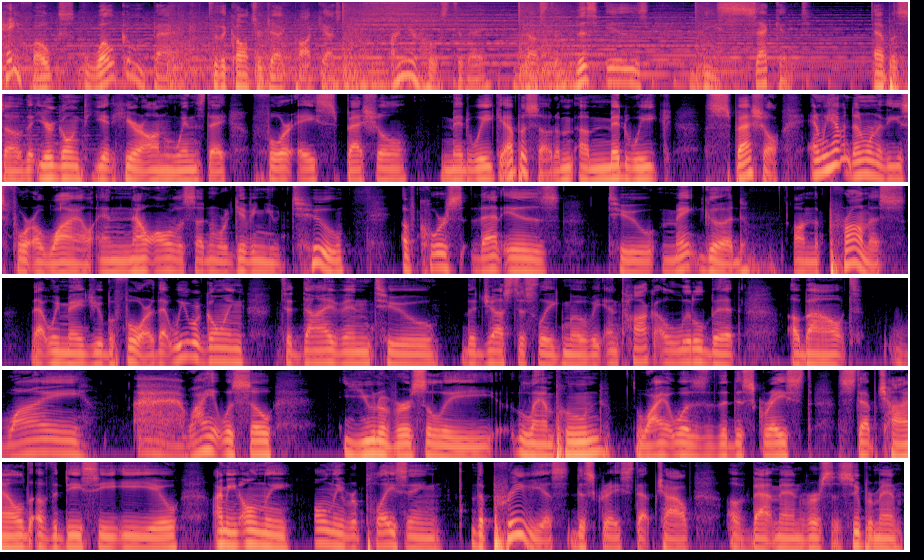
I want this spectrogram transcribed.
Hey, folks, welcome back to the Culture Jack podcast. I'm your host today, Dustin. This is the second episode that you're going to get here on Wednesday for a special midweek episode, a, a midweek special. And we haven't done one of these for a while, and now all of a sudden we're giving you two. Of course, that is to make good on the promise that we made you before, that we were going to dive into the Justice League movie and talk a little bit about why why it was so universally lampooned, why it was the disgraced stepchild of the DCEU. I mean, only only replacing the previous disgraced stepchild of Batman versus Superman.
